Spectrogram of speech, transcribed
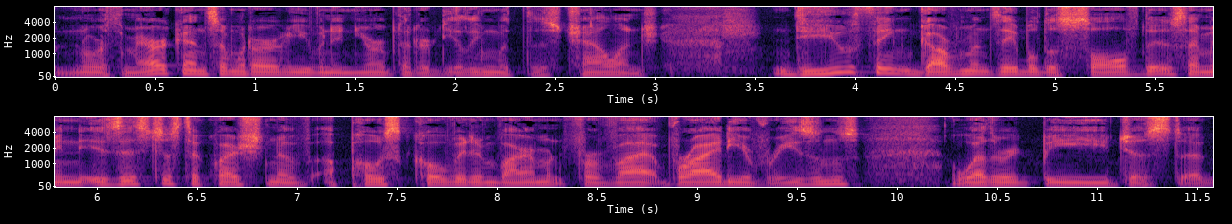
North America, and some would argue even in Europe that are dealing with this challenge. Do you think government's able to solve this? I mean, is this just a question of a post-COVID environment for a variety of reasons, whether it be just a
